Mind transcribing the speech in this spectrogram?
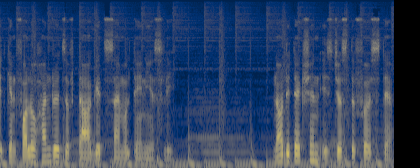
it can follow hundreds of targets simultaneously. Now detection is just the first step.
